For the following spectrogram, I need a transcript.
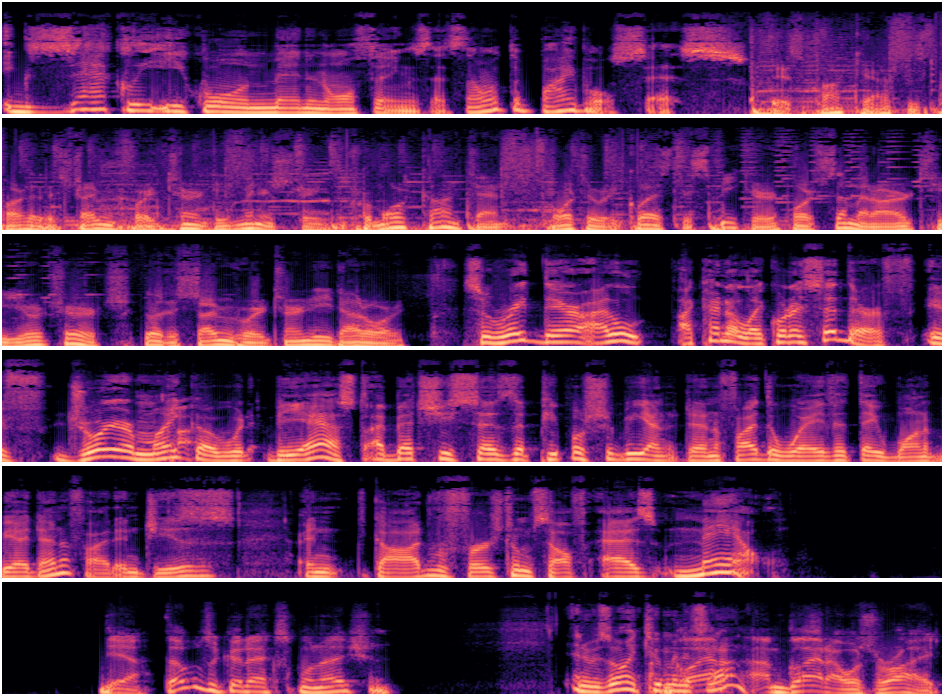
exactly equal in men in all things. That's not what the Bible says. This podcast is part of the Striving for Eternity ministry. For more content or to request a speaker or seminar to your church, go to strivingforeternity.org. So right there, I I kind of like what I said there. If, if Joy or Micah uh, would be asked, I bet she says that people should be identified the way that they want to be identified, and Jesus and God refers to Himself as male. Yeah, that was a good explanation. And it was only 2 I'm minutes glad, long. I'm glad I was right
